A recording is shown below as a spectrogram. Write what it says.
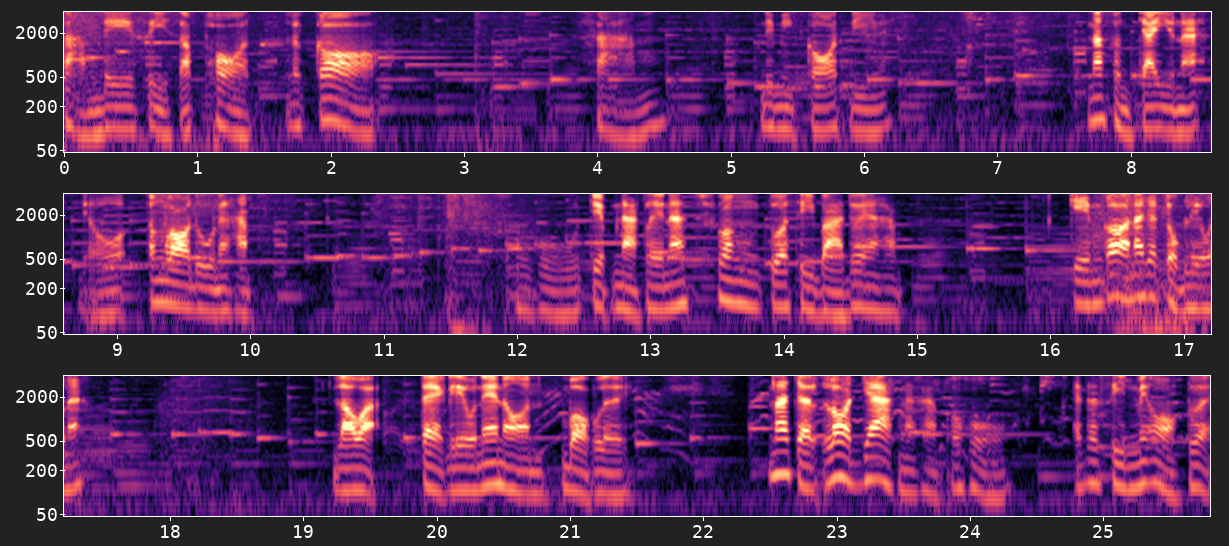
3 day 4 support แล้วก็3 demigod ดีไหมน่าสนใจอยู่นะ เดี๋ยวต้องรอดูนะครับ เจ็บหนักเลยนะ ช่วงตัว4บาทด้วยนะครับ เกมก็น่าจะจบเร็วนะ เราอะแตกเร็วแน่นอนบอกเลย น่าจะรอดยากนะครับ โอ้โห แอสซัสซินไม่ออกด้วย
